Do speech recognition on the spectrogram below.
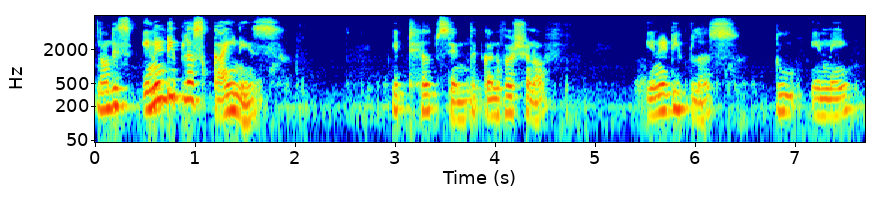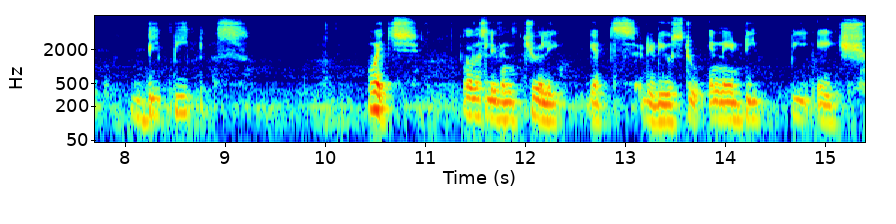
Now this NAD plus kinase it helps in the conversion of NAD plus to NADP plus which obviously eventually gets reduced to NADPH.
